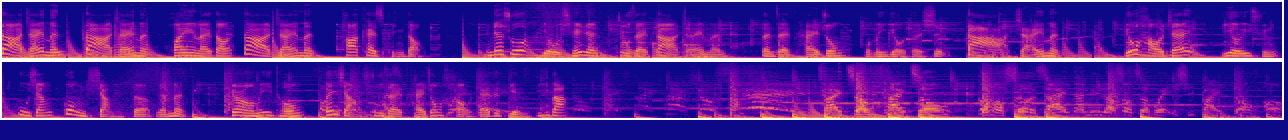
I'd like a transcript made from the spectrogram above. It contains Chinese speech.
大宅门，大宅门，欢迎来到大宅门 Podcast 频道。人家说有钱人住在大宅门，但在台中，我们有的是大宅门，有豪宅，也有一群互相共享的人们。就让我们一同分享住在台中豪宅的点滴吧。台中，台中，够好色彩，男女老少这回一起摆动。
